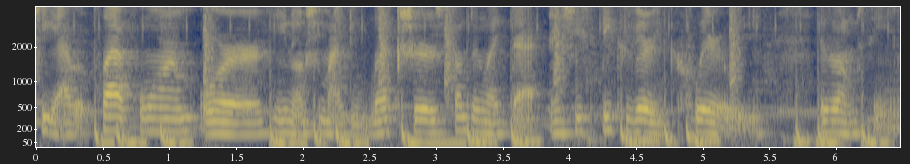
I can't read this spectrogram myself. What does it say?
she have a platform, or you know, she might do lectures, something like that. And she speaks very clearly, is what I'm seeing.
